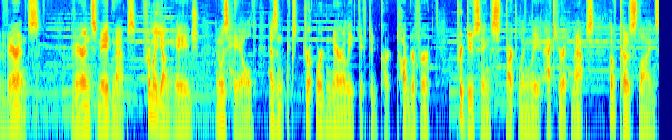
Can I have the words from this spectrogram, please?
Verrance. Verrance made maps from a young age and was hailed as an extraordinarily gifted cartographer, producing startlingly accurate maps of coastlines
